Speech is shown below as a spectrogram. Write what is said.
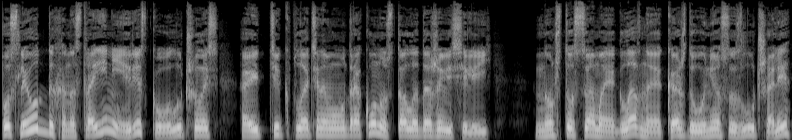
После отдыха настроение резко улучшилось, а идти к платиновому дракону стало даже веселей. Но что самое главное, каждый унес из лут шале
